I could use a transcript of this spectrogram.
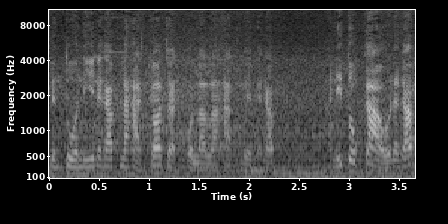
เป็นตัวนี้นะครับ รหัสก็จะคนละรหัสเลยนะครับ อันนี้ตัวเก่านะครับ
